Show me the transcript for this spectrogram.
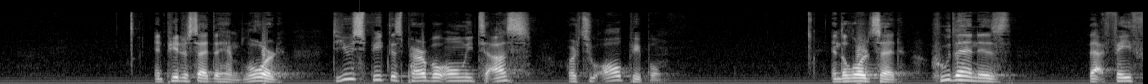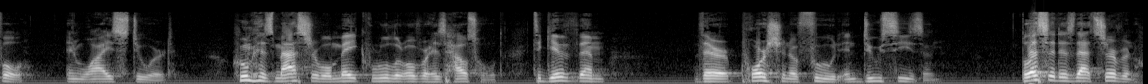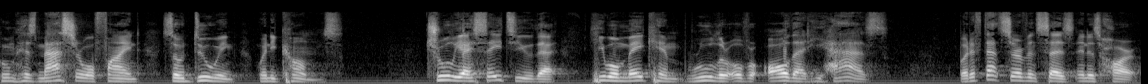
And Peter said to him, Lord, do you speak this parable only to us or to all people? And the Lord said, Who then is that faithful and wise steward, whom his master will make ruler over his household, to give them their portion of food in due season? Blessed is that servant whom his master will find so doing when he comes. Truly I say to you that he will make him ruler over all that he has. But if that servant says in his heart,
